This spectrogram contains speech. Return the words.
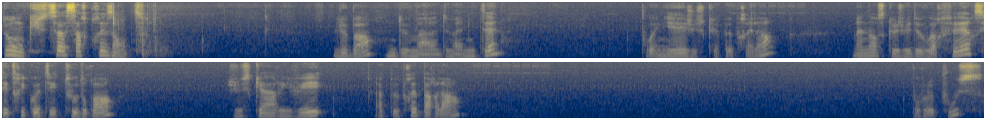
Donc ça, ça représente le bas de ma, de ma mitaine. Poignet jusqu'à peu près là. Maintenant, ce que je vais devoir faire, c'est tricoter tout droit jusqu'à arriver à peu près par là. Pour le pouce.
